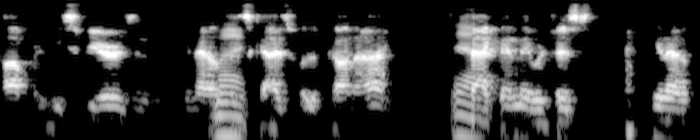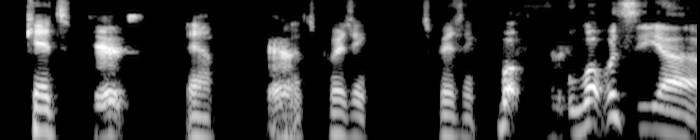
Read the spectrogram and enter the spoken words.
thought Britney Spears and, you know, Mm. Right. these guys would have gone on. Yeah. Back then they were just, you know, Kids. kids. Yeah. Yeah. That's crazy. It's crazy. What was the uh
